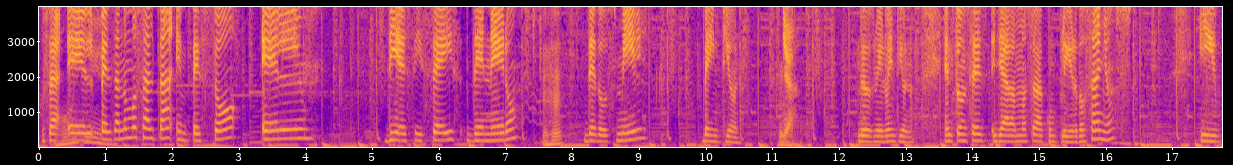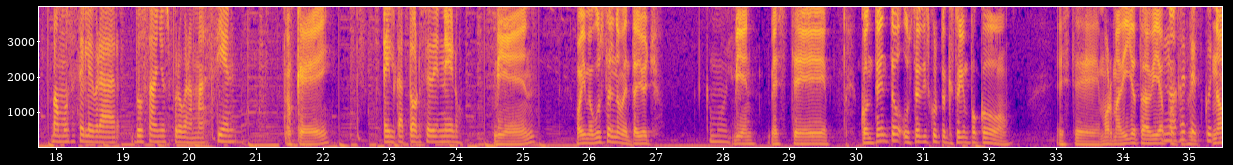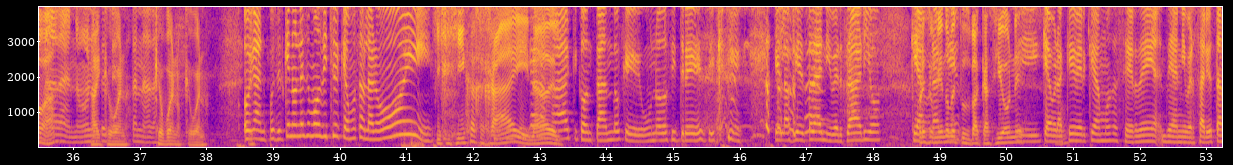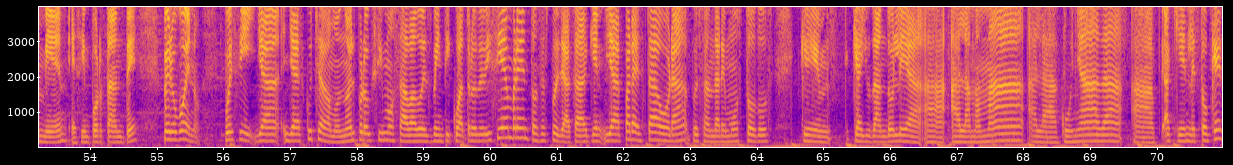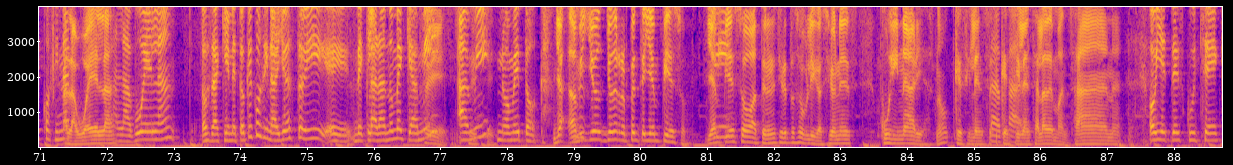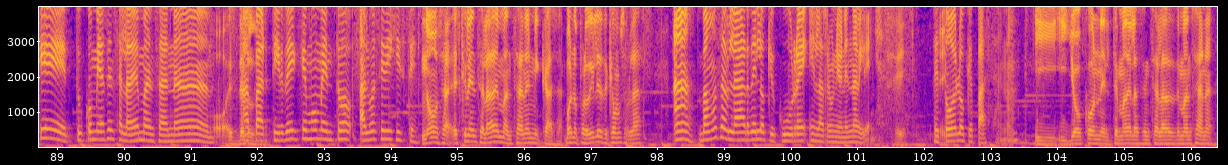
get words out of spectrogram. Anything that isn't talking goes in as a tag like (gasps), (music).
O sea, Oye. el Pensando en Voz Alta empezó el 16 de enero Ujú, de 2021. Ya. De 2021. Entonces ya vamos a cumplir dos años y vamos a celebrar dos años programa 100 Ok. el 14 de enero. Bien. Oye, me gusta el 98. ¿Cómo ves? Bien. Este. Contento. Usted disculpe que estoy un poco. Este. Mormadillo todavía. No se te escucha ¿va? nada, no, no Ay, se qué te bueno. nada. Qué bueno, qué bueno. Oigan, pues es que no les hemos dicho de qué vamos a hablar hoy. (laughs) Jijiji, jajaja y nada que contando que uno, dos y tres y que, que la fiesta de aniversario. Que Presumiéndome que- tus vacaciones. Sí, que habrá que ver qué vamos a hacer de, de aniversario también, es importante. Pero bueno, pues sí, ya, ya escuchábamos, ¿no? El próximo sábado es 24 de diciembre, entonces pues ya cada quien, ya para esta hora, pues andaremos todos que, que ayudándole a, a- a la mamá, a la cuñada, a, a quien le toque cocinar. A la abuela. A la abuela. O sea, quien le toque cocinar, yo estoy eh, declarándome que a mí, Sí, a sí, mí sí. no me toca. Ya, a mí yo, yo de repente ya empiezo. Ya empiezo a tener ciertas obligaciones culinarias, ¿no? Que si la, que si la ensalada de manzana. Oye, te escuché que tú comías ensalada de manzana. Oh, es de ¿A los- partir de qué momento? Algo así dijiste. No, o sea, es que la ensalada de manzana en mi casa. Bueno, pero diles de qué vamos a hablar. Ah, vamos a hablar de lo que ocurre en las reuniones navideñas. Sí. De todo lo que pasa, ¿no? Y, y yo con el tema de las ensaladas de manzana,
